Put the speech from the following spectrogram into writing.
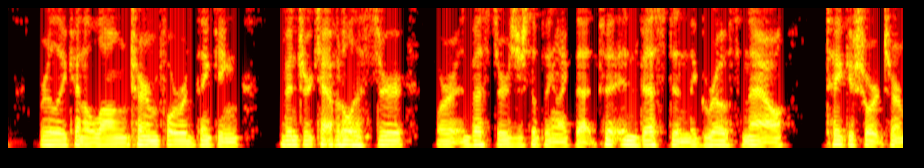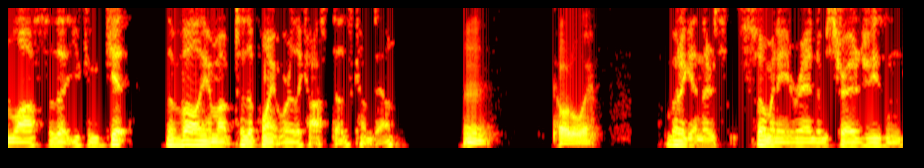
really kind of long term forward thinking venture capitalists or, or investors or something like that to invest in the growth now, take a short term loss so that you can get the volume up to the point where the cost does come down. Mm, totally. But again, there's so many random strategies, and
